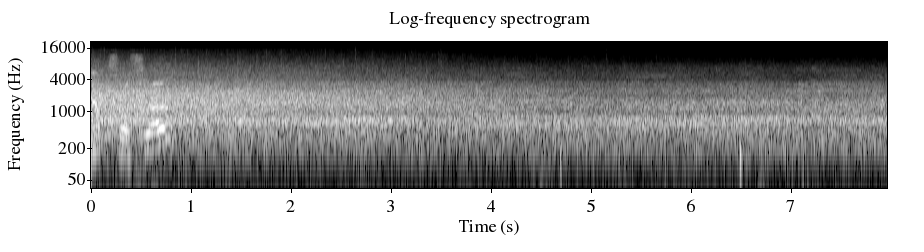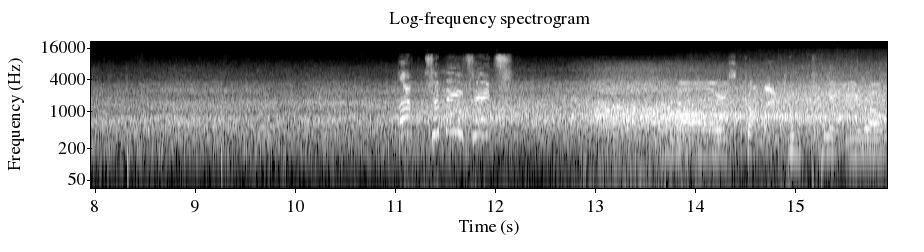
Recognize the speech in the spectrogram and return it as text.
Out for a throw. Up to meet it! No, he's got that completely wrong.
